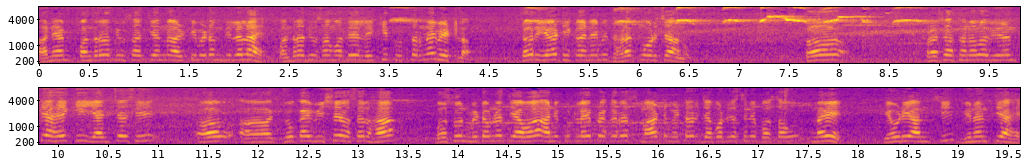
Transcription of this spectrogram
आणि आम्ही पंधरा दिवसाची यांना अल्टिमेटम दिलेलं आहे. पंधरा दिवसामध्ये लेखित उत्तर नाही भेटलं. तर या ठिकाणी आम्ही धडक मोर्चा आणू. तर प्रशासनाला विनंती आहे की यांच्याशी जो काही विषय असेल हा बसवून मिटवण्यात यावा आणि कुठल्याही प्रकारे स्मार्ट मीटर जबरदस्तीने बसवू नये एवढी आमची विनंती आहे.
